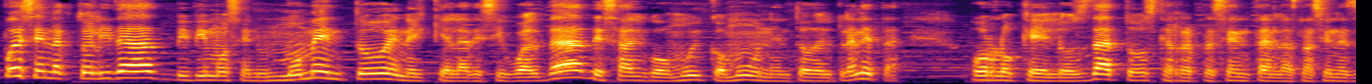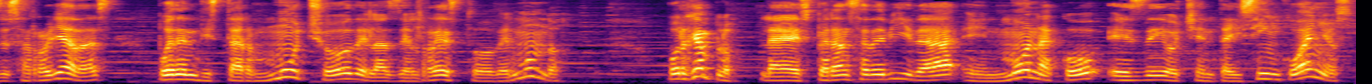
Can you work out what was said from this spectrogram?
pues en la actualidad vivimos en un momento en el que la desigualdad es algo muy común en todo el planeta, por lo que los datos que representan las naciones desarrolladas pueden distar mucho de las del resto del mundo. Por ejemplo, la esperanza de vida en Mónaco es de 85 años,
